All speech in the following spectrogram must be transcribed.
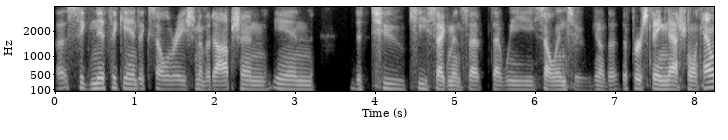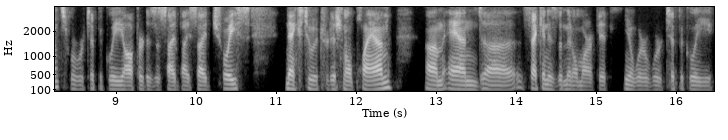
a significant acceleration of adoption in the two key segments that that we sell into. You know, the, the first being national accounts, where we're typically offered as a side by side choice next to a traditional plan, um, and uh, second is the middle market. You know, where we're typically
